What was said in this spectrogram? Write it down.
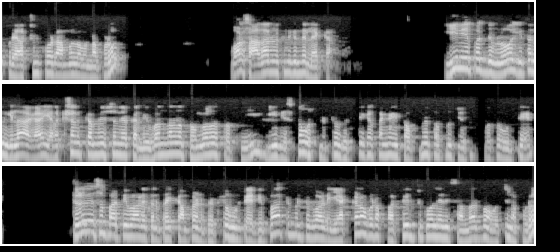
ఇప్పుడు ఎలక్షన్ కోడ్ అమల్లో ఉన్నప్పుడు వాడు సాధారణ వ్యక్తుల కింద లెక్క. ఈ నేపథ్యంలో ఇతను ఇలాగా ఎలక్షన్ కమిషన్ యొక్క నిబంధనలు తొంగలో తొక్కి ఈయన ఇష్టం వచ్చినట్టు వ్యక్తిగతంగా ఈ తప్పు మీద తప్పులు చేసుకుపోతూ ఉంటే తెలుగుదేశం పార్టీ వాళ్ళు ఇతనిపై కంప్లైంట్ పెడుతూ ఉంటే డిపార్ట్మెంట్ వాళ్ళు ఎక్కడ కూడా పట్టించుకోలేని సందర్భం వచ్చినప్పుడు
